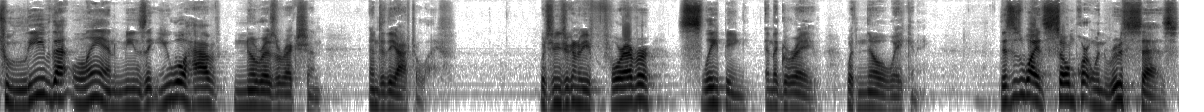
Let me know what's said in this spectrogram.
to leave that land means that you will have no resurrection into the afterlife, which means you're going to be forever sleeping in the grave with no awakening. This is why it's so important when Ruth says,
